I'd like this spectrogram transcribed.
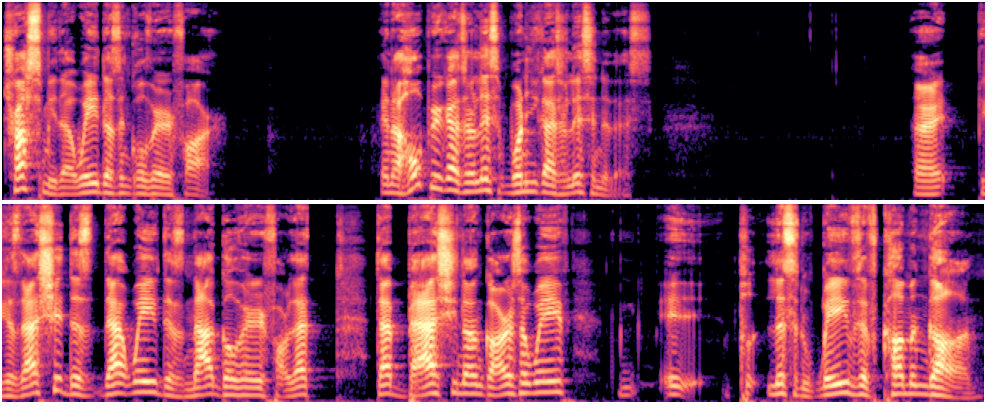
Trust me, that wave doesn't go very far. And I hope you guys are listening. One of you guys are listening to this. All right because that shit does that wave does not go very far. That that bashing on Garza wave, it, listen, waves have come and gone.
